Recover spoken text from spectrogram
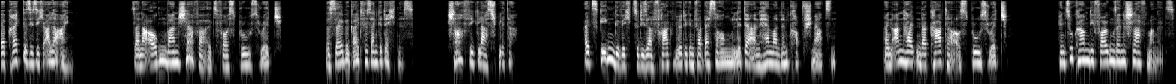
Er prägte sie sich alle ein. Seine Augen waren schärfer als vor Spruce Ridge. Dasselbe galt für sein Gedächtnis. Scharf wie Glassplitter. Als Gegengewicht zu dieser fragwürdigen Verbesserung litt er an hämmernden Kopfschmerzen. ein anhaltender Kater aus Spruce Ridge. Hinzu kamen die Folgen seines Schlafmangels.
